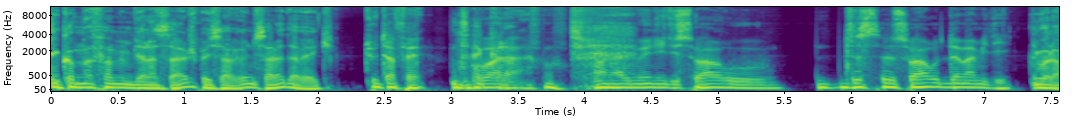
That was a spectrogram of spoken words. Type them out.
Et comme ma femme aime bien la salade, je peux lui servir une salade avec. Tout à fait. Voilà. On a le menu du soir ou de ce soir ou de demain midi. Voilà,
